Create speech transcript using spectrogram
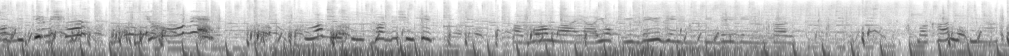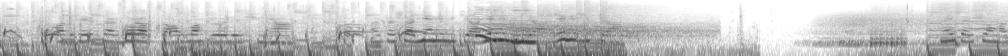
Abi bitirmişler. Ya abi. Ne yapıyorsunuz kardeşim siz? Abi vallahi ya yok yüzde yüz yenildik yüzde yüz yenildik abi. Bakar mısın ya? Abi herifler gol attı Allah böyle işin ya. Arkadaşlar yenildik ya yenildik ya yenildik ya. Neyse bir şey olmaz.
